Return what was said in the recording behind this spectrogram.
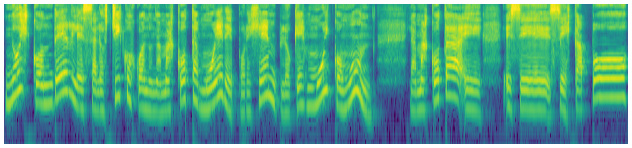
no esconderles a los chicos cuando una mascota muere, por ejemplo, que es muy común. La mascota eh, eh, se, se, escapó,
